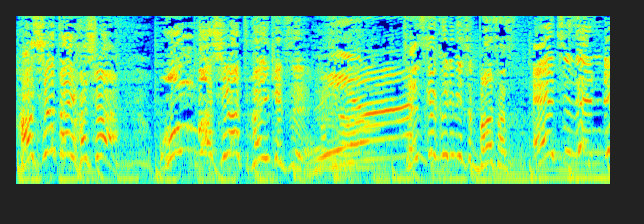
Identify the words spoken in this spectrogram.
柱対柱、御柱対決。いや手塚国光 VS 越前龍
